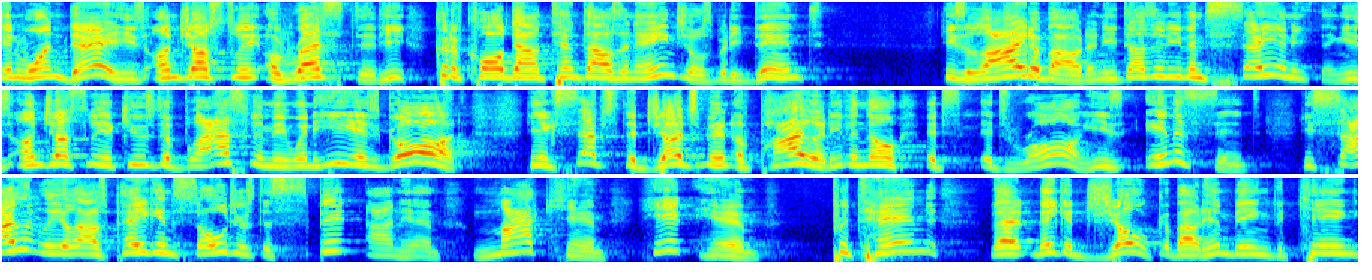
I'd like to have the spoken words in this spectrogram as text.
In one day, he's unjustly arrested. He could have called down 10,000 angels, but he didn't. He's lied about and he doesn't even say anything. He's unjustly accused of blasphemy when he is God. He accepts the judgment of Pilate, even though it's, it's wrong. He's innocent. He silently allows pagan soldiers to spit on him, mock him, hit him, pretend that make a joke about him being the king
